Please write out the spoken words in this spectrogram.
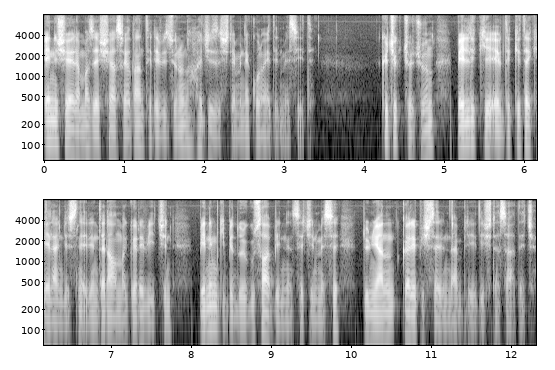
en işe yaramaz eşya sayılan televizyonun haciz işlemine konu edilmesiydi. Küçük çocuğun belli ki evdeki tek eğlencesini elinden alma görevi için benim gibi duygusal birinin seçilmesi dünyanın garip işlerinden biriydi işte sadece.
